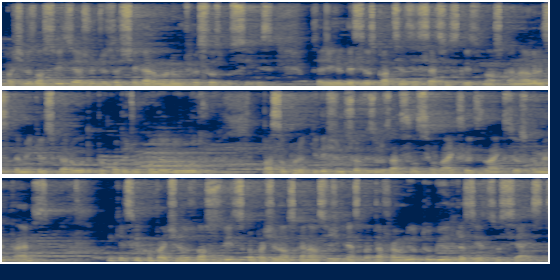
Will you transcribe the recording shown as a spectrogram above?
compartilhe os nossos vídeos e ajude-os a chegar ao maior número de pessoas possíveis. Gostaria de agradecer os 417 inscritos no nosso canal, agradecer também aqueles que ficaram outro por conta de um conteúdo ou outro. Passam por aqui, deixando sua visualização, seu like, seu dislike, seus comentários. E aqueles que compartilham os nossos vídeos, compartilham nosso canal, seja aqui nas plataformas no YouTube e outras redes sociais.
